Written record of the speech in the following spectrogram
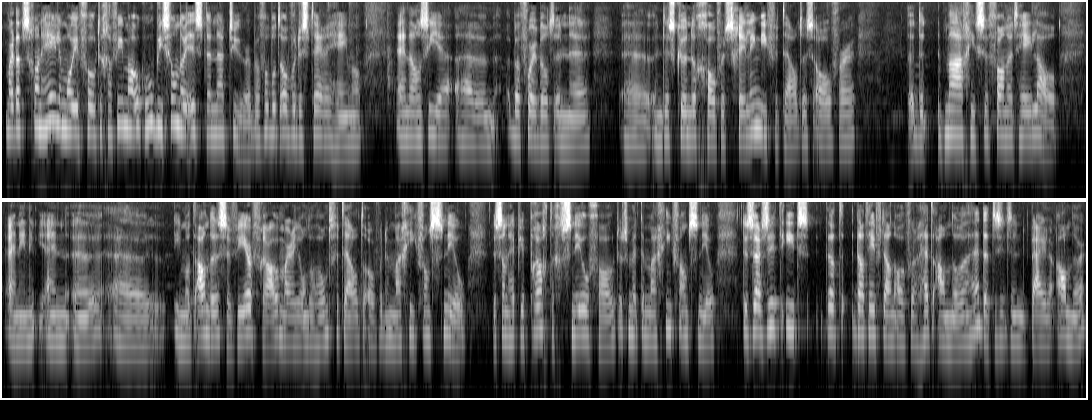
maar dat is gewoon hele mooie fotografie. Maar ook hoe bijzonder is de natuur. Bijvoorbeeld over de sterrenhemel. En dan zie je ehm, bijvoorbeeld een, eh, eh, een deskundige, Govert Schilling... die vertelt dus over het magische van het heelal. En, in, en eh, iemand anders, een weervrouw, Marion de Hond, vertelt over de magie van sneeuw. Dus dan heb je prachtige sneeuwfoto's met de magie van sneeuw. Dus daar zit iets, dat, dat heeft dan over het andere. Hè? Dat zit in de pijler ander.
